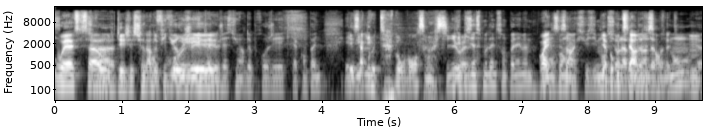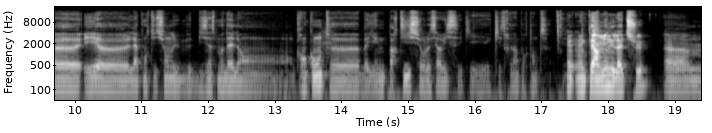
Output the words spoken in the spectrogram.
Ouais, c'est ça, ou des gestionnaires de projet. le gestionnaire de projet qui t'accompagne. Et, ça coûte bonbon, ça aussi. Les business models ne sont pas les mêmes. Ouais, on vend ça. exclusivement Il y a sur la vente d'abonnement mm. euh, et euh, la constitution du business model en, grand compte, euh, bah, il y a une partie sur le service qui est, qui est très importante. On, termine là-dessus. je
